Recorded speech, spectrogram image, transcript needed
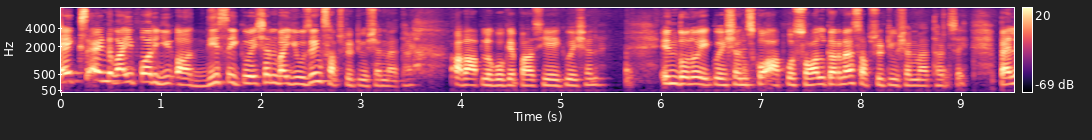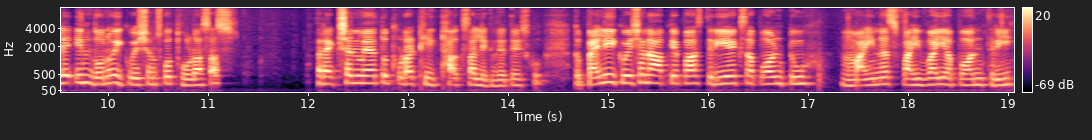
x and y for this equation by using substitution method अब आप लोगों के पास ये इक्वेशन है। इन दोनों इक्वेशंस को आपको सॉल्व करना है सब्सटीट्यूशन मेथड से। पहले इन दोनों इक्वेशंस को थोड़ा सा फ्रैक्शन में है तो थोड़ा ठीक ठाक सा लिख देते हैं इसको। तो पहली इक्वेशन है आपके पास three x upon two minus five y upon three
